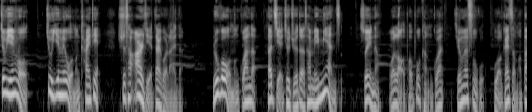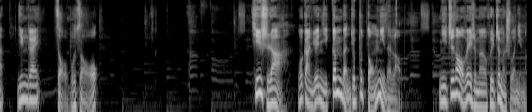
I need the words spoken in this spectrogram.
就因为就因为我们开店是他二姐带过来的。如果我们关了，他姐就觉得他没面子，所以呢，我老婆不肯关。请问复古，我该怎么办？应该走不走？其实啊。我感觉你根本就不懂你的老婆，你知道我为什么会这么说你吗？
